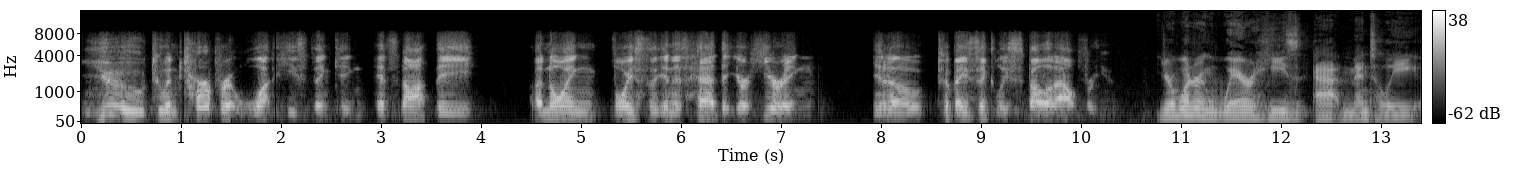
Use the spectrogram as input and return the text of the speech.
you to interpret what he's thinking. It's not the annoying voice in his head that you're hearing, you know, to basically spell it out for you. You're wondering where he's at mentally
